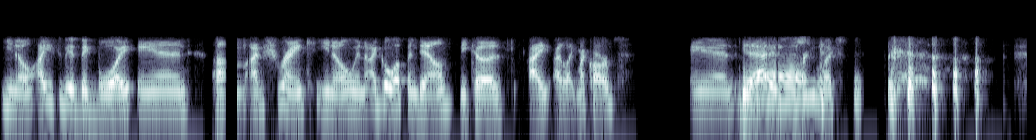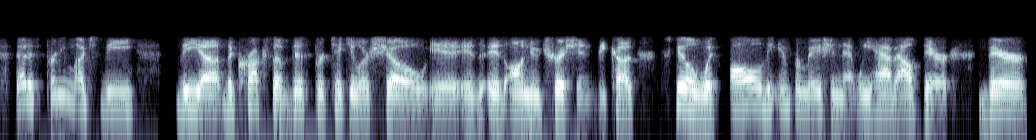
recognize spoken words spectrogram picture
you know I used to be a big boy and um, I've shrank, you know, and I go up and down because I, I like my carbs, and that yeah. is pretty much that is pretty much the the uh, the crux of this particular show is, is is on nutrition because still with all the information that we have out there, there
